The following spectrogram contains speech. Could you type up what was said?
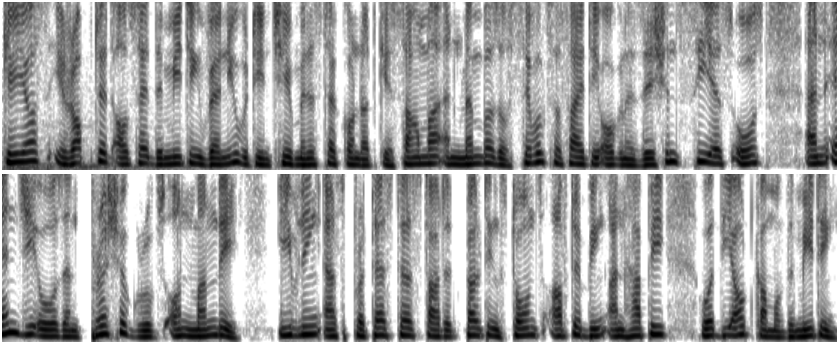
Chaos erupted outside the meeting venue between Chief Minister Conrad K. Sangma and members of civil society organizations, CSOs, and NGOs and pressure groups on Monday evening as protesters started pelting stones after being unhappy with the outcome of the meeting.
